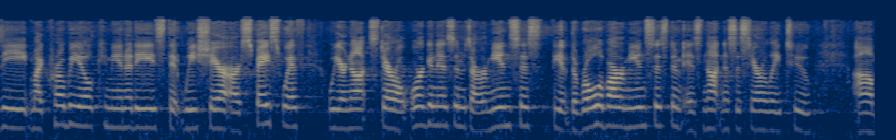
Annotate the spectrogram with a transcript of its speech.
the microbial communities that we share our space with. We are not sterile organisms. Our immune system, the, the role of our immune system is not necessarily to um,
